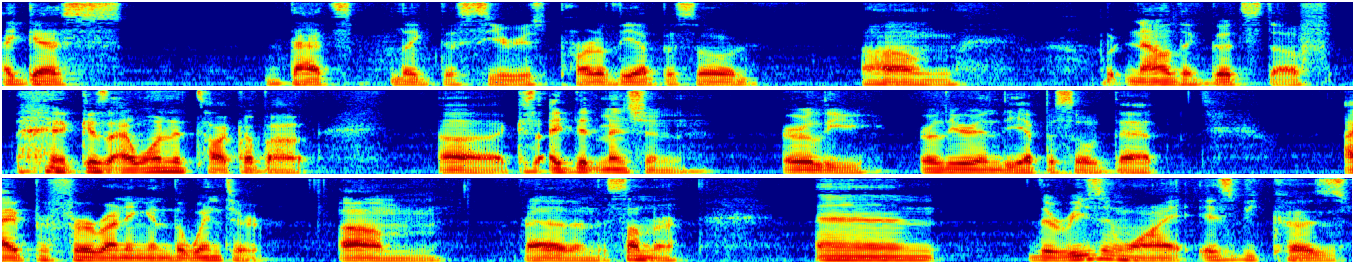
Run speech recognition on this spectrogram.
I guess that's like the serious part of the episode. Um, but now the good stuff, because I want to talk about, because uh, I did mention early earlier in the episode that I prefer running in the winter, um, rather than the summer, and the reason why is because,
